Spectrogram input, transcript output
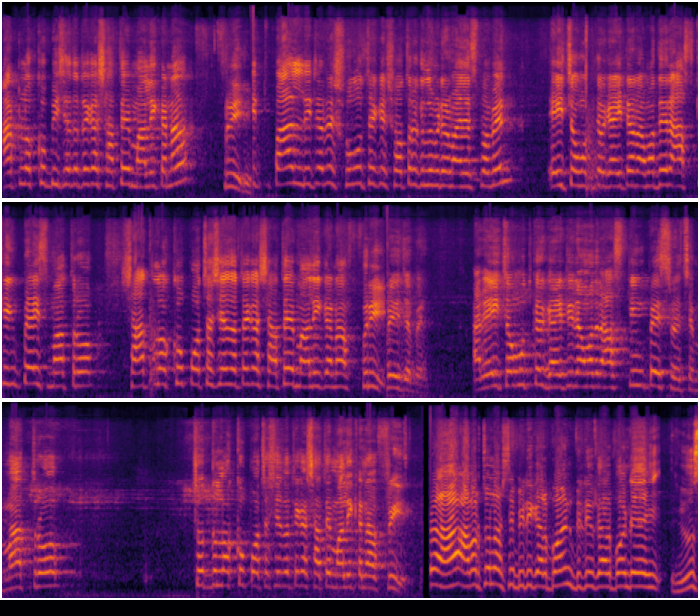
আট লক্ষ বিশ হাজার টাকার সাথে মালিকানা ফ্রি পার লিটারে ষোলো থেকে সতেরো কিলোমিটার মাইলেজ পাবেন। এই চমৎকার গাড়িটার আমাদের আস্কিং প্রাইস মাত্র সাত লক্ষ পঁচাশি হাজার টাকার সাথে মালিকানা ফ্রি পেয়ে যাবেন। আর এই চমৎকার গাড়িটির আমাদের আস্কিং প্রাইস রয়েছে মাত্র চোদ্দ লক্ষ পঁচাশি হাজার টাকার সাথে মালিকানা ফ্রি আবার চলে আসছে BD car point BD car পয়েন্টে হিউজ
